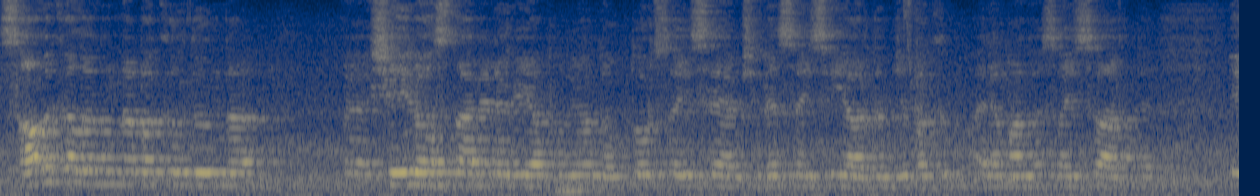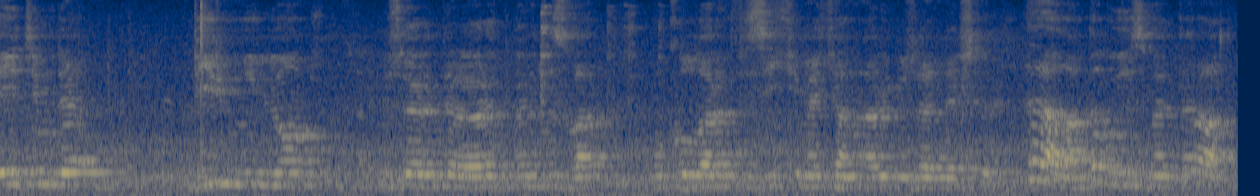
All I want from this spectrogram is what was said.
Sağlık alanında bakıldığında e, şehir hastaneleri yapılıyor, doktor sayısı, hemşire sayısı, yardımcı bakım elemanı sayısı arttı. Eğitimde 1 milyon üzerinde öğretmenimiz var. Okulların fiziki mekanları güzelleşti. Her alanda bu hizmetler arttı.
